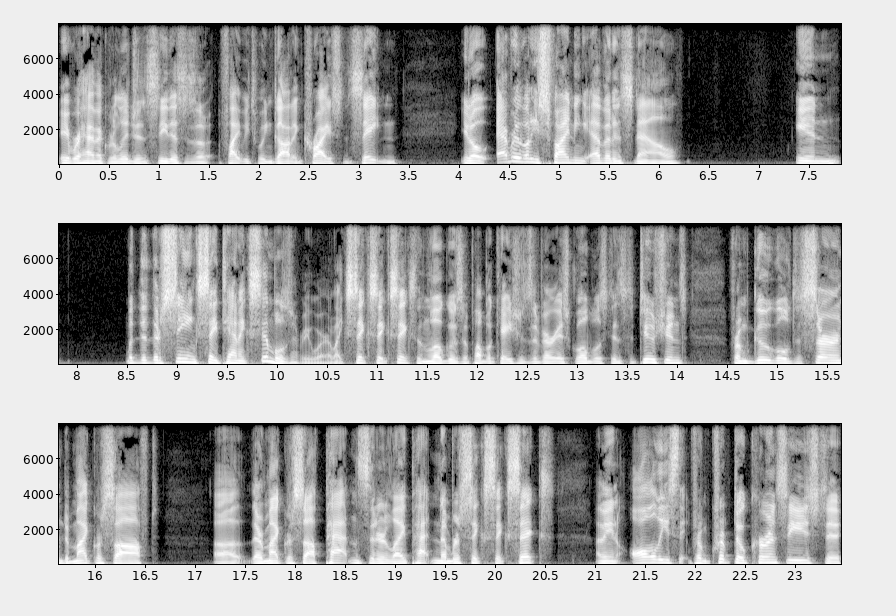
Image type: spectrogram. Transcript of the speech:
Abrahamic religion see this as a fight between God and Christ and Satan, you know, everybody's finding evidence now in but they're seeing satanic symbols everywhere, like 666 and logos of publications of various globalist institutions, from Google to CERN to Microsoft. Uh, are Microsoft patents that are like patent number 666. I mean, all these from cryptocurrencies to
